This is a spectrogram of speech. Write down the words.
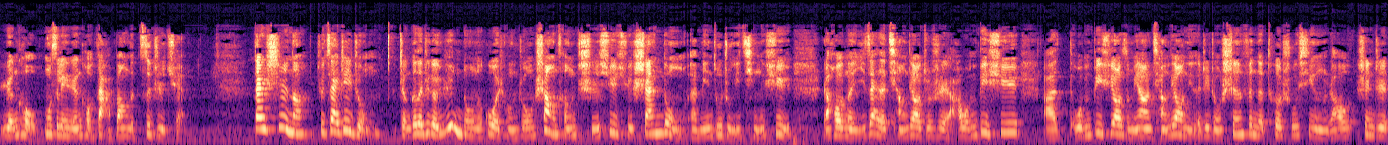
人口穆斯林人口大邦的自治权。但是呢，就在这种整个的这个运动的过程中，上层持续去煽动呃民族主义情绪，然后呢一再的强调就是啊，我们必须啊，我们必须要怎么样强调你的这种身份的特殊性，然后甚至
